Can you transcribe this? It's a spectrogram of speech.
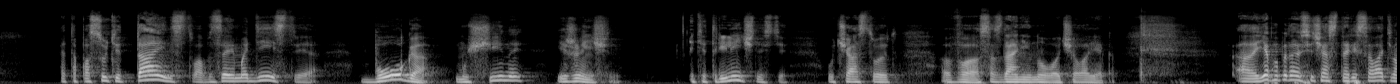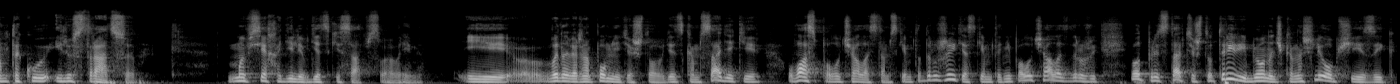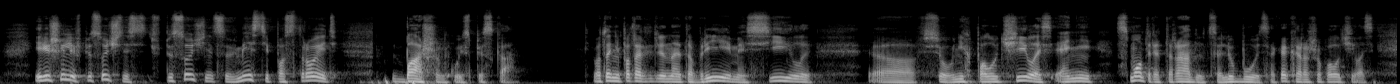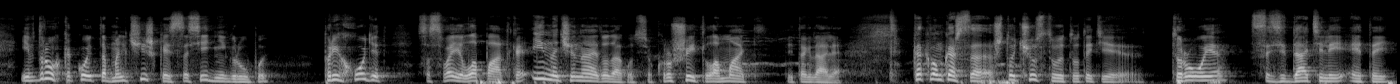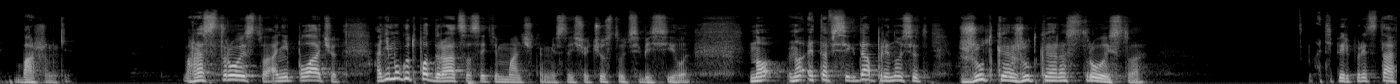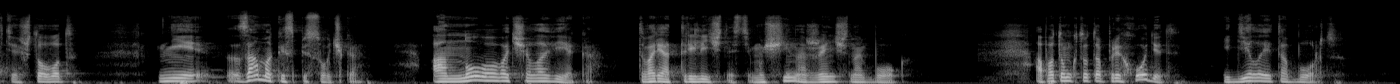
это, по сути, таинство взаимодействия Бога, мужчины и женщины. Эти три личности участвуют в создании нового человека. А, я попытаюсь сейчас нарисовать вам такую иллюстрацию. Мы все ходили в детский сад в свое время – и э, вы, наверное, помните, что в детском садике у вас получалось там с кем-то дружить, а с кем-то не получалось дружить. И вот представьте, что три ребеночка нашли общий язык и решили в песочнице, в песочнице вместе построить башенку из песка. И вот они потратили на это время, силы, э, все, у них получилось, и они смотрят, радуются, любуются, как хорошо получилось. И вдруг какой-то мальчишка из соседней группы – приходит со своей лопаткой и начинает вот так вот все крушить, ломать и так далее. Как вам кажется, что чувствуют вот эти трое созидателей этой башенки? Расстройство, они плачут. Они могут подраться с этим мальчиком, если еще чувствуют в себе силы. Но, но это всегда приносит жуткое-жуткое расстройство. А теперь представьте, что вот не замок из песочка – а нового человека. Творят три личности – мужчина, женщина, Бог. А потом кто-то приходит и делает аборт,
